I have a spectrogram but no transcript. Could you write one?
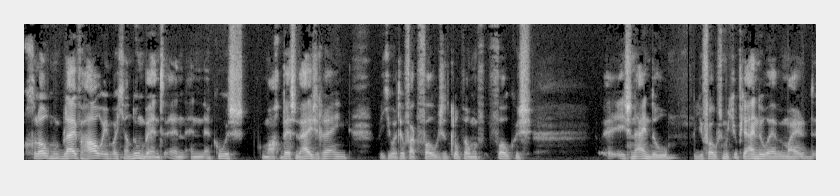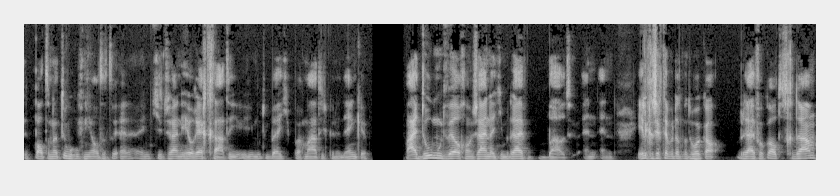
geloof moet blijven houden in wat je aan het doen bent. En, en, en koers mag best wijzigen. En, je, wordt heel vaak focus. Het klopt wel, maar focus is een einddoel. Je focus moet je op je einddoel hebben, maar het pad er naartoe hoeft niet altijd eentje te zijn die heel recht gaat. Je, je moet een beetje pragmatisch kunnen denken. Maar het doel moet wel gewoon zijn dat je een bedrijf bouwt. En, en eerlijk gezegd hebben we dat met horecabedrijven ook altijd gedaan.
